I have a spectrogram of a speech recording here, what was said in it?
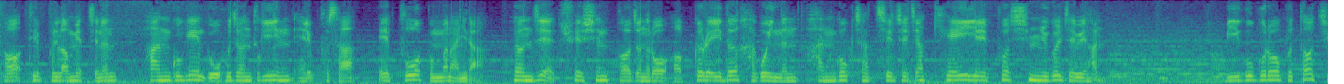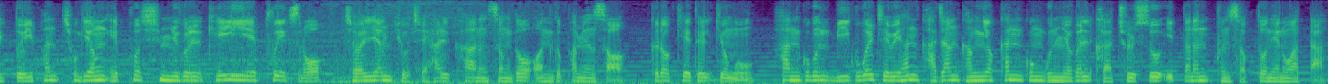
더 디플로매트는 한국의 노후 전투기인 F4, F5뿐만 아니라 현재 최신 버전으로 업그레이드하고 있는 한국 자체 제작 KF-16을 제외한 미국으로부터 직도입한 초기형 F-16을 KF-X로 전량 교체할 가능성도 언급하면서 그렇게 될 경우 한국은 미국을 제외한 가장 강력한 공군력을 갖출 수 있다는 분석도 내놓았다.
